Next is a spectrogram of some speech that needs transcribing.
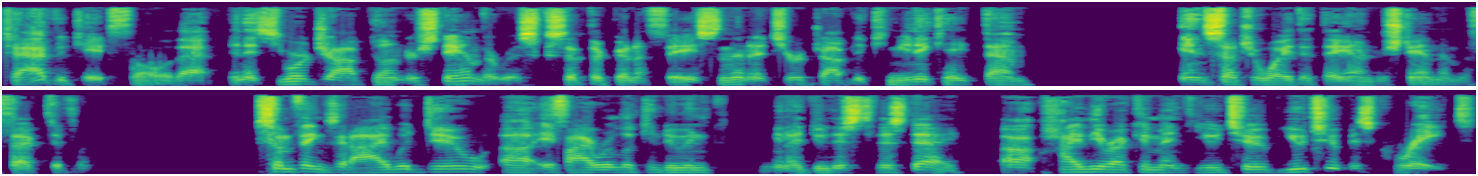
to advocate for all of that. And it's your job to understand the risks that they're going to face. And then it's your job to communicate them in such a way that they understand them effectively. Some things that I would do uh, if I were looking to, I mean, I do this to this day, uh, highly recommend YouTube. YouTube is great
